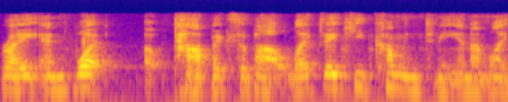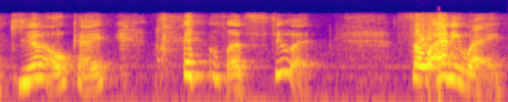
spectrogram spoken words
right? And what uh, topics about. Like they keep coming to me and I'm like, yeah, okay, let's do it. So anyway,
